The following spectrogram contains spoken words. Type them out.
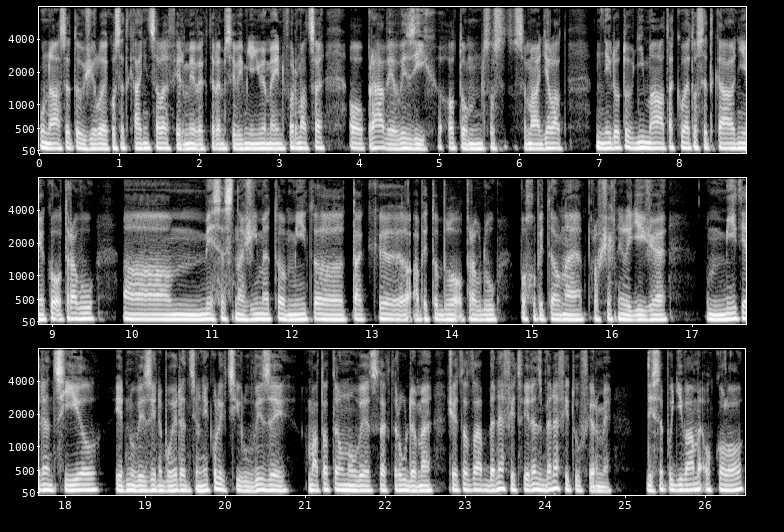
u nás se to vžilo jako setkání celé firmy, ve kterém si vyměňujeme informace o právě vizích, o tom, co se, co se má dělat. Někdo to vnímá takovéto setkání jako otravu, eh, my se snažíme to mít tak, aby to bylo opravdu pochopitelné pro všechny lidi, že mít jeden cíl, jednu vizi nebo jeden cíl, několik cílů, vizi, matatelnou věc, za kterou jdeme, že je to ta benefit, jeden z benefitů firmy. Když se podíváme okolo,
